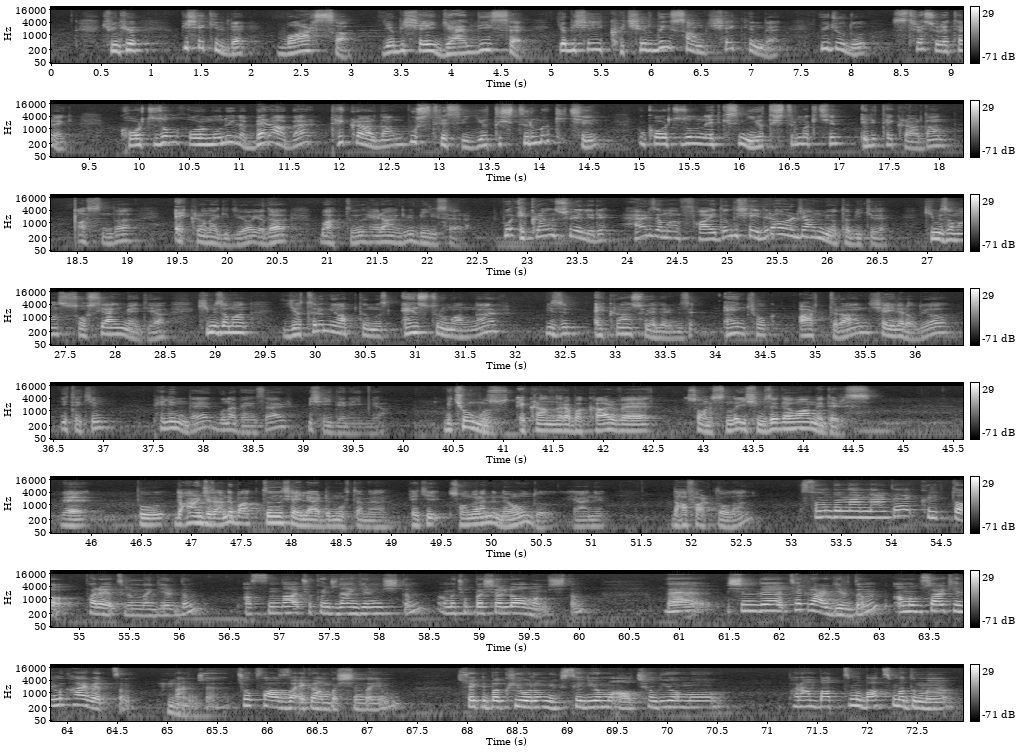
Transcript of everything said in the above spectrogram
Çünkü bir şekilde varsa ya bir şey geldiyse ya bir şeyi kaçırdıysam şeklinde vücudu stres üreterek kortizol hormonuyla beraber tekrardan bu stresi yatıştırmak için bu kortizolun etkisini yatıştırmak için eli tekrardan aslında ekrana gidiyor ya da baktığı herhangi bir bilgisayara. Bu ekran süreleri her zaman faydalı şeyleri harcanmıyor tabii ki de. Kimi zaman sosyal medya, kimi zaman yatırım yaptığımız enstrümanlar bizim ekran sürelerimizi en çok arttıran şeyler oluyor. Nitekim Pelin de buna benzer bir şey deneyimliyor. Birçoğumuz ekranlara bakar ve sonrasında işimize devam ederiz. Ve bu daha önceden de baktığın şeylerdi muhtemelen. Peki son dönemde ne oldu? Yani daha farklı olan? Son dönemlerde kripto para yatırımına girdim. Aslında çok önceden girmiştim ama çok başarılı olmamıştım. Ve şimdi tekrar girdim ama bu sefer kendimi kaybettim hmm. bence. Çok fazla ekran başındayım. Sürekli bakıyorum, yükseliyor mu, alçalıyor mu? Param battı mı, batmadı mı?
